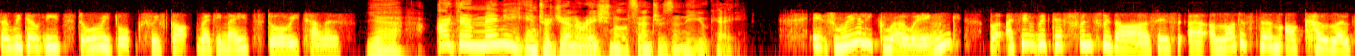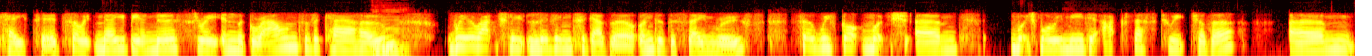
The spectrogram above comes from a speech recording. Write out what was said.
So we don't need storybooks. We've got ready made storytellers. Yeah. Are there many intergenerational centres in the UK? It's really growing. But I think the difference with ours is uh, a lot of them are co-located, so it may be a nursery in the grounds of a care home. Mm. We're actually living together under the same roof, so we've got much um, much more immediate access to each other. Um,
